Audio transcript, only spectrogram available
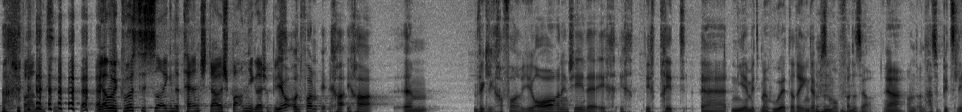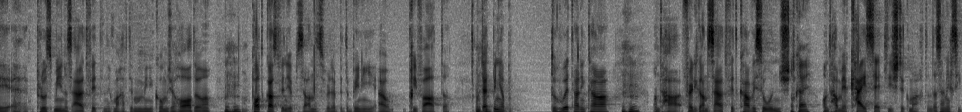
Das war spannend. ja, weil ich wusste, es ist so irgendeine Tension, da ist Spannung, weißt du, Ja, und vor allem, ich habe ich ha, ähm, wirklich, ich habe vor Jahren entschieden, ich, ich, ich tritt äh, nie mit einem Hut oder irgendetwas Mhm, auf oder so. Ja, und, und habe so ein bisschen äh, plus-minus Outfit und ich mache halt immer meine komischen Haare da. Mhm. Und Podcast finde ich etwas anderes, weil da bin ich auch privater. Und dort bin ich aber, den Hut hatte ich gehabt und habe ein völlig anderes Outfit gehabt wie sonst Mhm. Okay. und habe mir keine Setliste gemacht. Und das habe ich seit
